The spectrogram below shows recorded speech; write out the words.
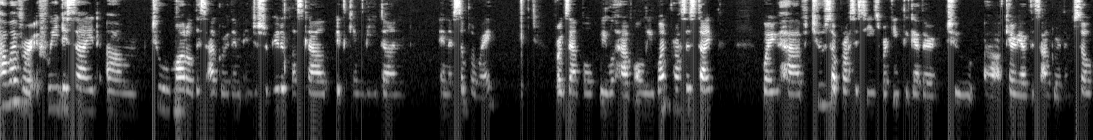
However, if we decide um, to model this algorithm in distributed PlusCal, it can be done in a simpler way. For example, we will have only one process type where you have two subprocesses working together to uh, carry out this algorithm. So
